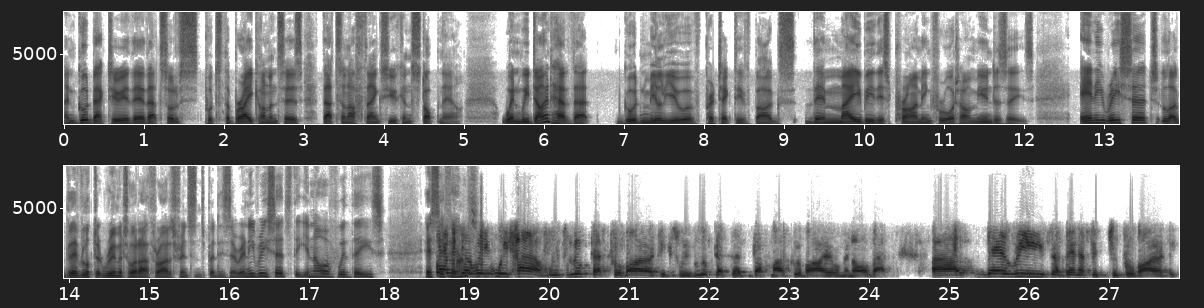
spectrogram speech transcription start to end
and good bacteria there, that sort of puts the brake on and says, that's enough, thanks, you can stop now. When we don't have that good milieu of protective bugs, there may be this priming for autoimmune disease. Any research, like they've looked at rheumatoid arthritis, for instance, but is there any research that you know of with these SFMs? Well, we, we have. We've looked at probiotics, we've looked at the gut microbiome and all that. Uh, there is a benefit to probiotic,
